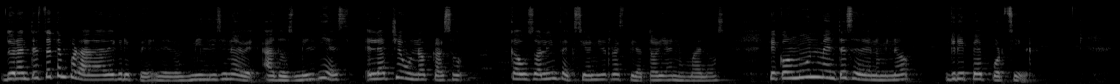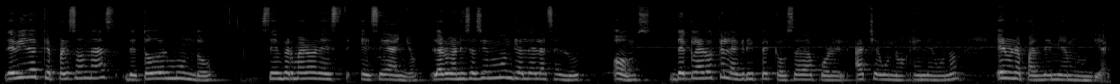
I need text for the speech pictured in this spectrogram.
Durante esta temporada de gripe de 2019 a 2010, el H1 causó causó la infección respiratoria en humanos, que comúnmente se denominó gripe porcina, debido a que personas de todo el mundo se enfermaron este, ese año. La Organización Mundial de la Salud, OMS, declaró que la gripe causada por el H1N1 era una pandemia mundial.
